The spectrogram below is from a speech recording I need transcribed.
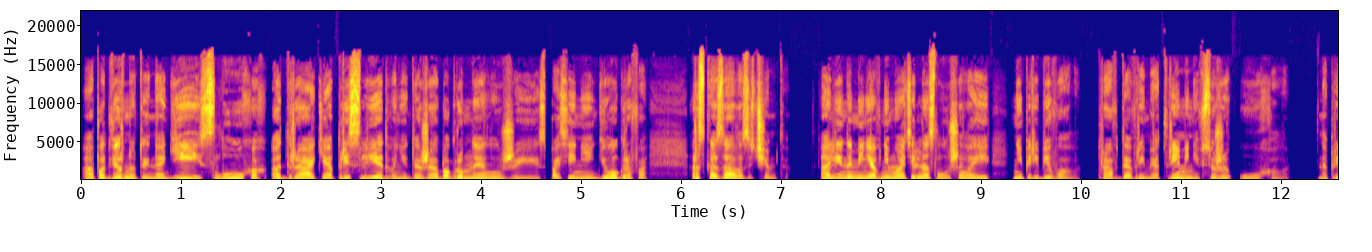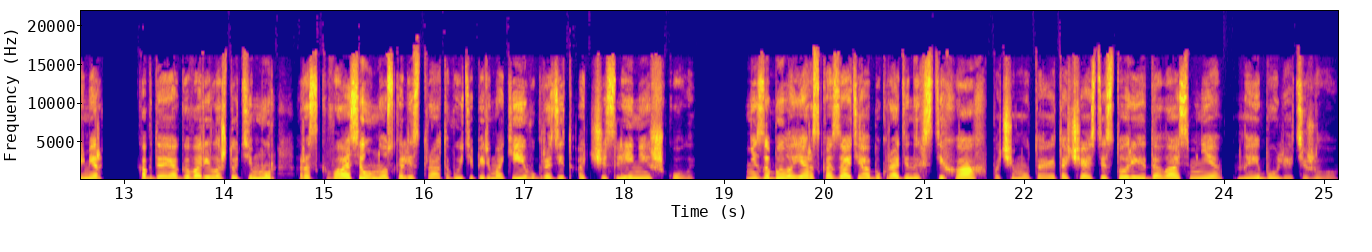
о подвернутой ноге и слухах, о драке, о преследовании, даже об огромной луже и спасении географа. Рассказала зачем-то. Алина меня внимательно слушала и не перебивала. Правда, время от времени все же охала. Например, когда я говорила, что Тимур расквасил нос Калистратову, и теперь Макееву грозит отчисление из школы. Не забыла я рассказать об украденных стихах, почему-то эта часть истории далась мне наиболее тяжело.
